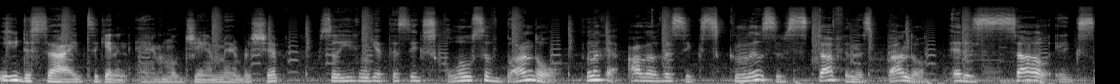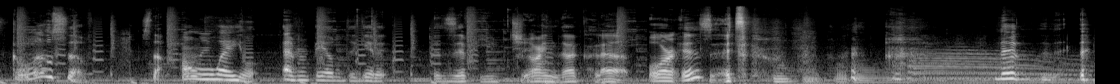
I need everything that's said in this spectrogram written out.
You decide to get an Animal Jam membership so you can get this exclusive bundle. Look at all of this exclusive stuff in this bundle. It is so exclusive. It's the only way you'll ever be able to get it is if you join the club. Or is it? the, the-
